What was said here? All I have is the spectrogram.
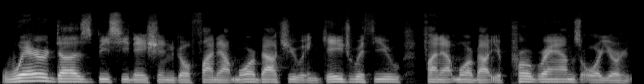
where does BC Nation go find out more about you, engage with you, find out more about your programs or your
